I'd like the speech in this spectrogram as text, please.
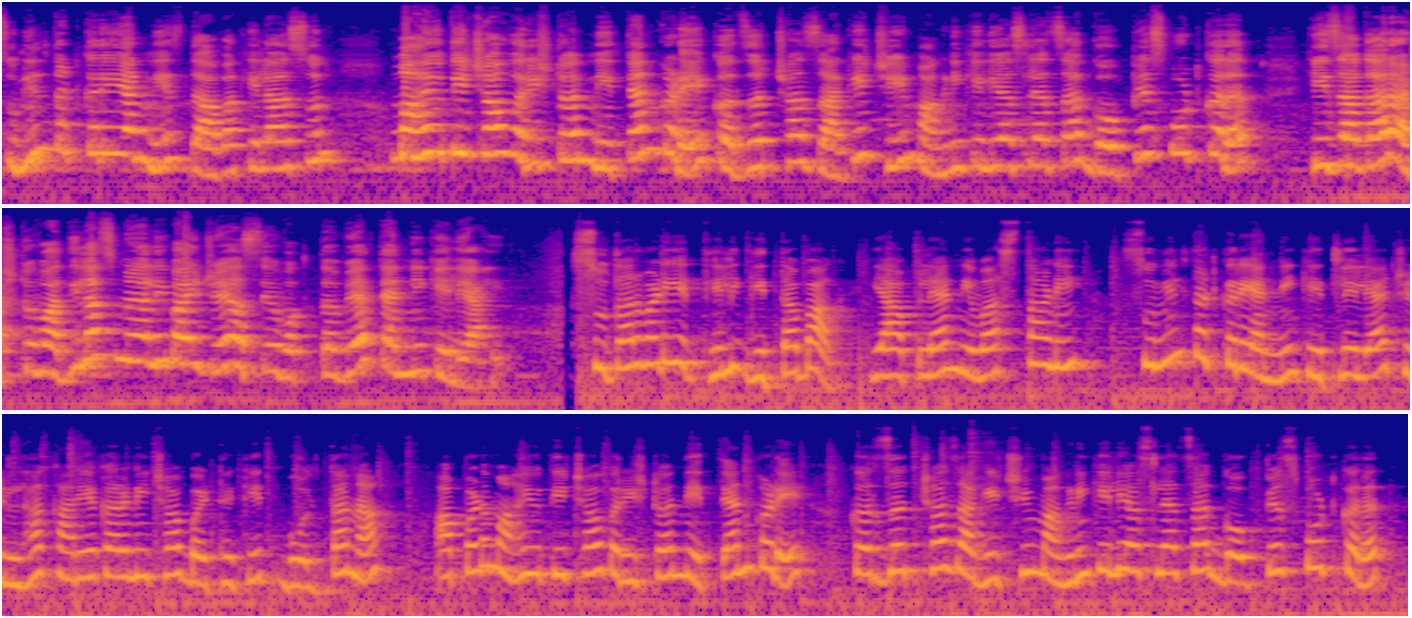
सुनील तटकरे यांनीच दावा केला असून महायुतीच्या वरिष्ठ नेत्यांकडे कर्जतच्या जागेची मागणी केली असल्याचा गौप्यस्फोट करत ही जागा राष्ट्रवादीलाच मिळाली पाहिजे असे वक्तव्य त्यांनी केले आहे. सुतारवाडी येथील गीताबाग या आपल्या निवासस्थानी सुनील तटकरे यांनी घेतलेल्या जिल्हा कार्यकारिणीच्या बैठकीत बोलताना आपण महायुतीच्या वरिष्ठ नेत्यांकडे कर्जतच्या जागेची मागणी केली असल्याचा गौप्यस्फोट करत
